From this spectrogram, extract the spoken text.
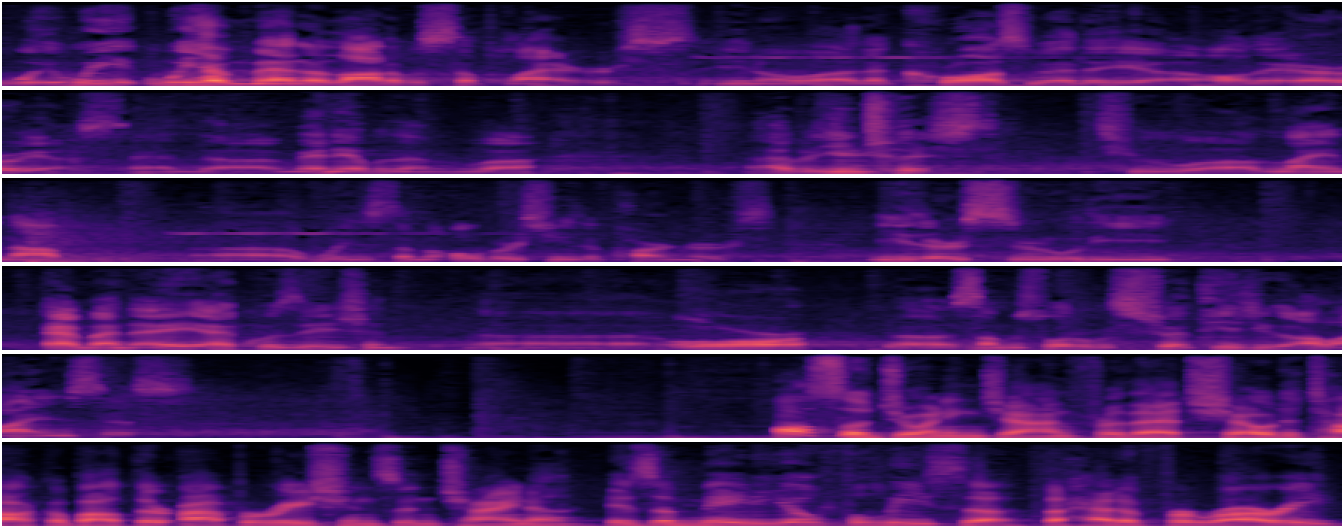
we, we, we have met a lot of suppliers, you know, uh, across the, uh, all the areas, and uh, many of them uh, have interest to uh, line up with some overseas partners, either through the M&A acquisition or some sort of strategic alliances. Also joining John for that show to talk about their operations in China is Amedeo Felisa, the head of Ferrari,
